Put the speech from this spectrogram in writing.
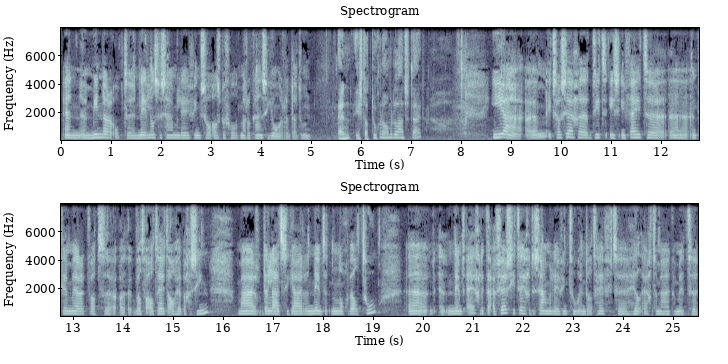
En uh, minder op de Nederlandse samenleving, zoals bijvoorbeeld Marokkaanse jongeren dat doen. En is dat toegenomen de laatste tijd? Ja, um, ik zou zeggen, dit is in feite uh, een kenmerk wat, uh, wat we altijd al hebben gezien. Maar de laatste jaren neemt het nog wel toe. Uh, neemt eigenlijk de aversie tegen de samenleving toe. En dat heeft uh, heel erg te maken met de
